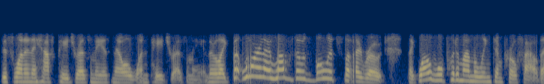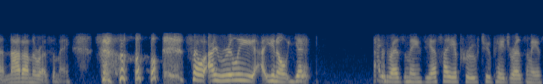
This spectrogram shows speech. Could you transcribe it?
this one and a half page resume is now a one page resume. And they're like, but Lauren, I love those bullets that I wrote. It's like, well, we'll put them on the LinkedIn profile then, not on the resume. So, so I really, you know, yes, resumes. Yes, I approve two page resumes,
